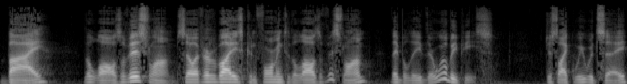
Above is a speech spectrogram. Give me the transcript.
by the laws of Islam. So if everybody's conforming to the laws of Islam, they believe there will be peace. Just like we would say,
